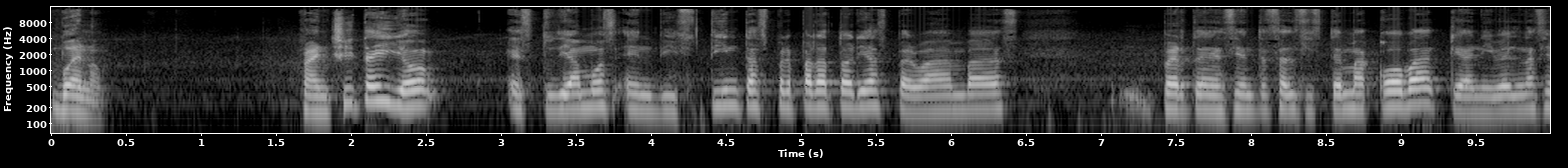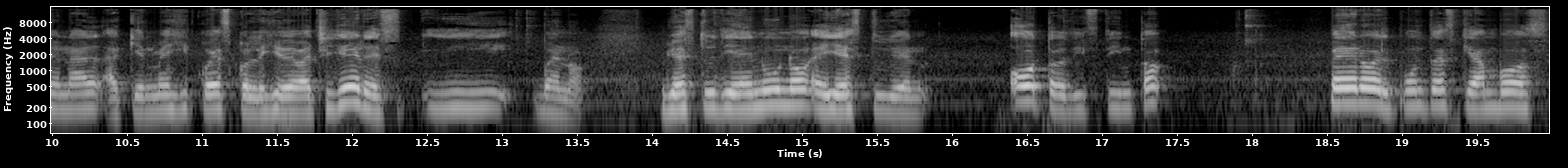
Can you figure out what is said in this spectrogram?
Bueno, Panchita y yo estudiamos en distintas preparatorias, pero ambas pertenecientes al sistema COBA, que a nivel nacional aquí en México es Colegio de Bachilleres. Y bueno, yo estudié en uno, ella estudió en otro distinto, pero el punto es que ambos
